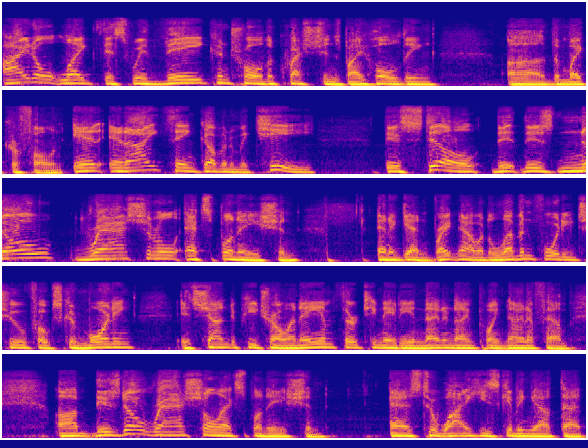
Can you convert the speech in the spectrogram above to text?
I don't like this where they control the questions by holding uh, the microphone. And and I think Governor McKee, there's still there, there's no rational explanation. And again, right now at 11:42, folks. Good morning. It's Sean DePetro on AM 1380 and 99.9 FM. Um, there's no rational explanation as to why he's giving out that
